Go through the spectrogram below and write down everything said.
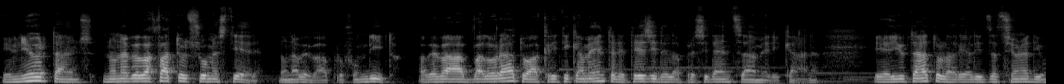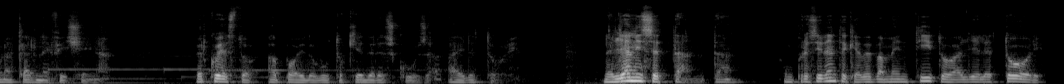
Il New York Times non aveva fatto il suo mestiere, non aveva approfondito, aveva avvalorato acriticamente le tesi della presidenza americana e aiutato la realizzazione di una carneficina. Per questo ha poi dovuto chiedere scusa ai lettori. Negli anni 70, un presidente che aveva mentito agli elettori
